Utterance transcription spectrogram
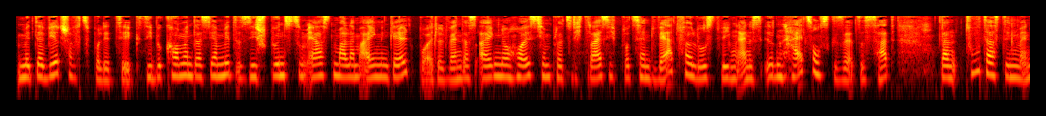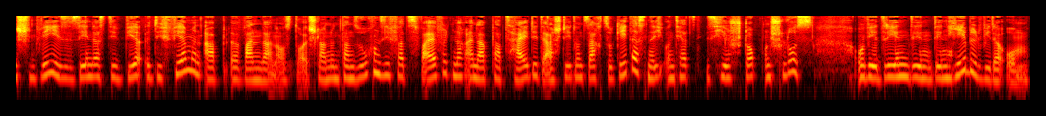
mit der Wirtschaftspolitik. Sie bekommen das ja mit. Sie spüren es zum ersten Mal am eigenen Geldbeutel. Wenn das eigene Häuschen plötzlich 30 Prozent Wertverlust wegen eines irren Heizungsgesetzes hat, dann tut das den Menschen weh. Sie sehen, dass die, die Firmen abwandern aus Deutschland und dann suchen sie verzweifelt nach einer Partei, die da steht und sagt, so geht das nicht und jetzt ist hier Stopp und Schluss. Und wir drehen den, den Hebel wieder um.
